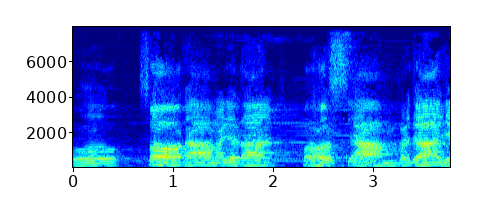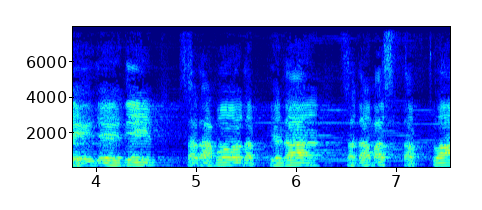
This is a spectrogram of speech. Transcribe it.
ओ सोकामयत बहुस्याम् प्रजायेजेति सतपोतप्यत सतपस्तप्त्वा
